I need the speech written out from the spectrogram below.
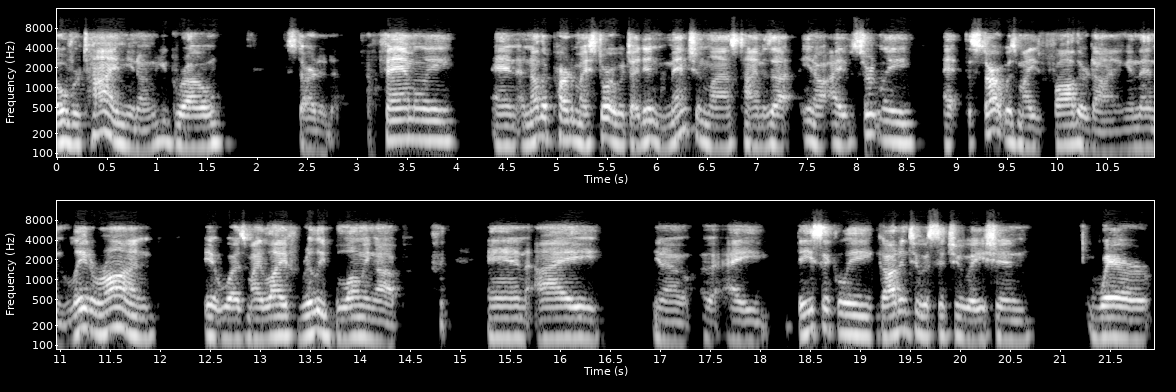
over time, you know, you grow, started a family. And another part of my story, which I didn't mention last time, is that, you know, I certainly at the start was my father dying. And then later on, it was my life really blowing up. and I, you know, I basically got into a situation where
